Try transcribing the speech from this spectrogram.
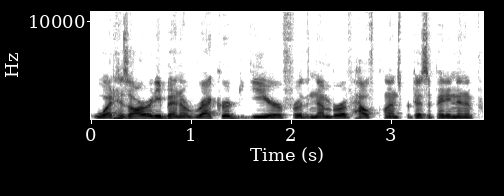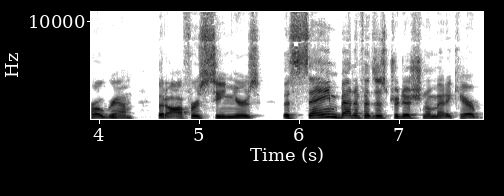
what has already been a record year for the number of health plans participating in a program that offers seniors the same benefits as traditional Medicare,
